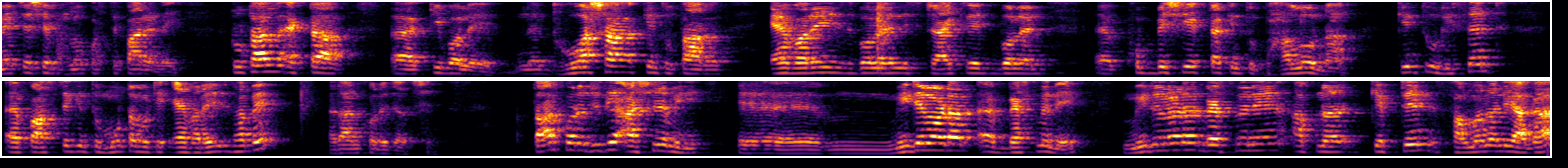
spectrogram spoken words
ম্যাচে সে ভালো করতে পারে নাই। টোটাল একটা কি বলে, ধুয়াশা কিন্তু তার অ্যাভারেজ বলেন স্ট্রাইক রেট বলেন খুব বেশি একটা কিন্তু ভালো না। কিন্তু রিসেন্ট পাস্টে কিন্তু মোটামুটি অ্যাভারেজ ভাবে রান করে যাচ্ছে। তারপরে যদি আসি আমি মিডল অর্ডার ব্যাটসম্যানে মিডল অর্ডার ব্যাটসম্যানে আপনার ক্যাপ্টেন সালমান আলী আগা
